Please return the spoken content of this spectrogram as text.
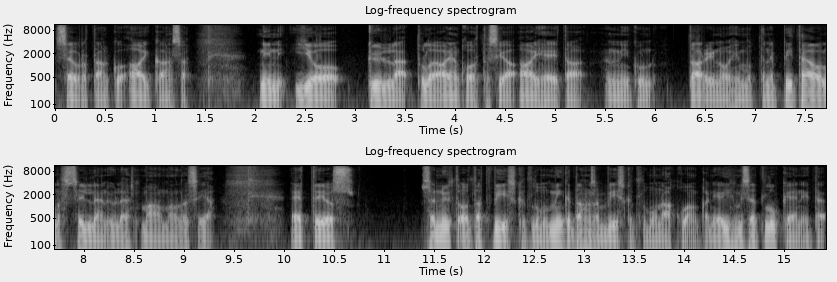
seurataanko aikaansa, niin joo, kyllä tulee ajankohtaisia aiheita niin kuin tarinoihin, mutta ne pitää olla silleen yleismaailmallisia, että jos sä nyt otat 50-luvun, minkä tahansa 50-luvun akuankan ja ihmiset lukee niitä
